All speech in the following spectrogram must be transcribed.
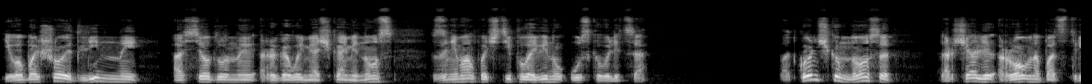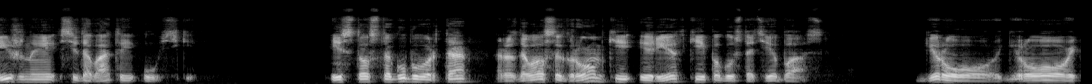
Его большой, длинный, оседланный роговыми очками нос занимал почти половину узкого лица. Под кончиком носа торчали ровно подстриженные седоватые усики. Из толстогубого рта раздавался громкий и редкий по густоте бас. «Герой, герой!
